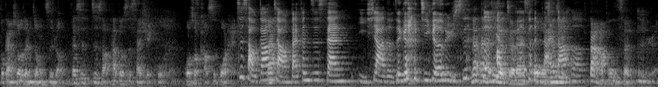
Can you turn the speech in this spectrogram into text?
不敢说人中之龙，但是至少他都是筛选过的。我说考试过来，至少刚刚讲百分之三以下的这个及格率是那那 第二个呢？是很难的。大部分的人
